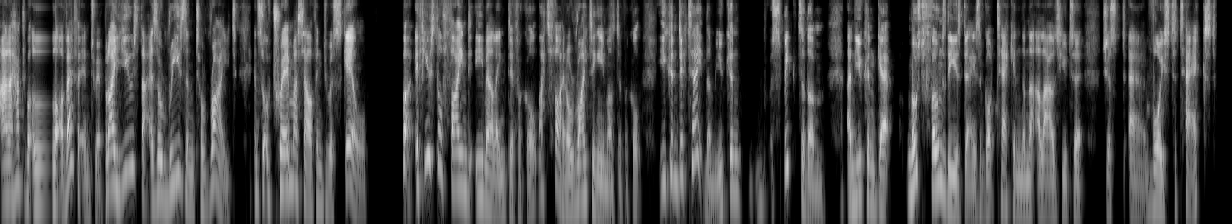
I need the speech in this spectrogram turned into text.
And I have to put a lot of effort into it. But I use that as a reason to write and sort of train myself into a skill but if you still find emailing difficult, that's fine, or writing emails difficult, you can dictate them, you can speak to them, and you can get most phones these days have got tech in them that allows you to just uh, voice to text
